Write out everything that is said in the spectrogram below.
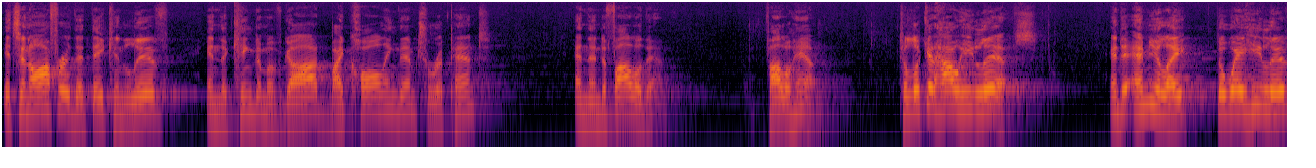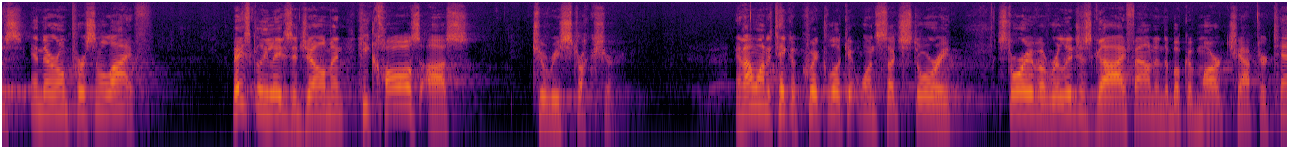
It's an offer that they can live in the kingdom of God by calling them to repent and then to follow them. Follow him to look at how he lives and to emulate the way he lives in their own personal life. Basically, ladies and gentlemen, he calls us to restructure. And I want to take a quick look at one such story, story of a religious guy found in the book of Mark chapter 10.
